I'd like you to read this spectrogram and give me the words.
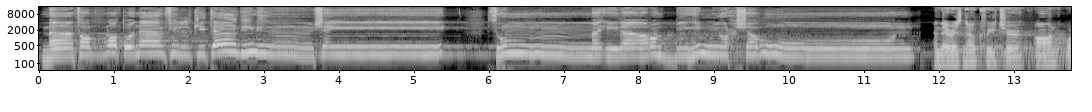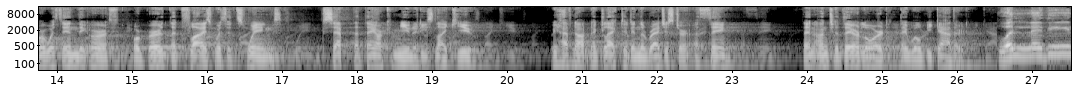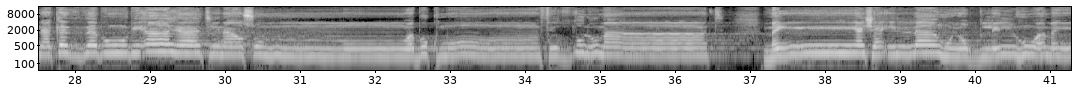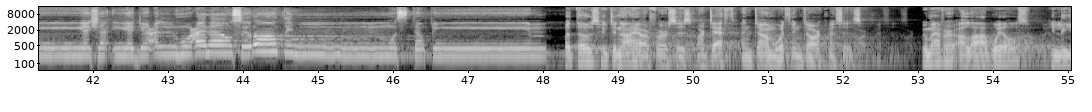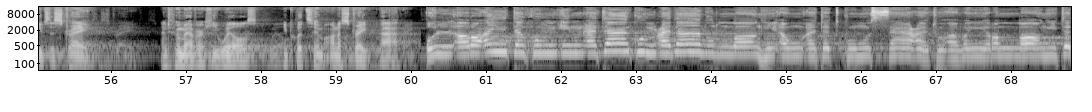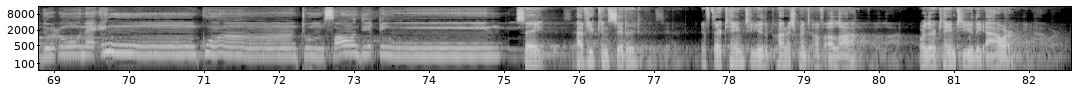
ما فرطنا في الكتاب من شيء ثم إلى ربهم يحشرون And there is no creature on or within the earth or bird that flies with its wings, except that they are communities like you. We have not neglected in the register a thing. Then unto their Lord they will be gathered. والذين كذبوا بآياتنا صم وبكم في الظلمات من يشاء الله يضلله ومن يشاء يجعله على صراط مستقيم But those who deny our verses are deaf and dumb within darknesses. Whomever Allah wills, He leaves astray. And whomever He wills, He puts him on a straight path. قل أرأيتكم إن أتاكم عذاب الله أو أتتكم الساعة أغير الله تدعون إن كنتم صادقين Say, have you considered if there came to you the punishment of Allah, or there came to you the hour,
